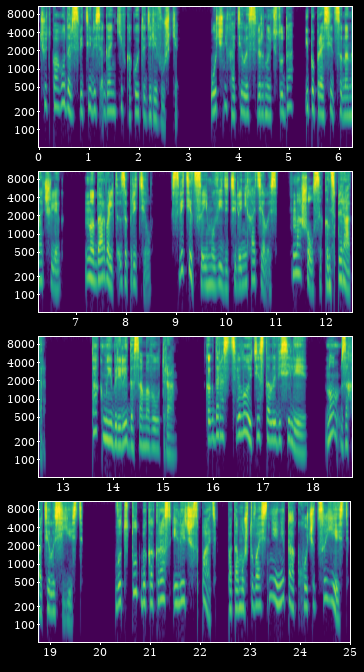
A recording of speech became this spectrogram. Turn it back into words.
Чуть поодаль светились огоньки в какой-то деревушке. Очень хотелось свернуть туда и попроситься на ночлег, но Дарвальд запретил. Светиться ему, видите ли, не хотелось. Нашелся конспиратор. Так мы и брели до самого утра. Когда расцвело, идти стало веселее, но захотелось есть. Вот тут бы как раз и лечь спать, потому что во сне не так хочется есть.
